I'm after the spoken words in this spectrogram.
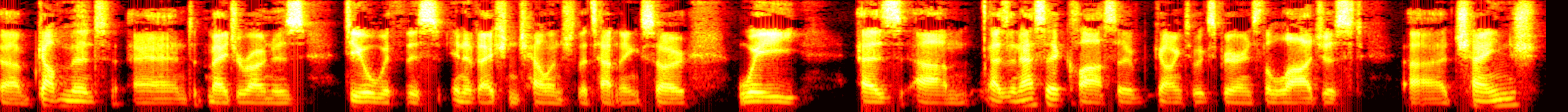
uh, government and major owners deal with this innovation challenge that's happening. So we as um, as an asset class are going to experience the largest uh, change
